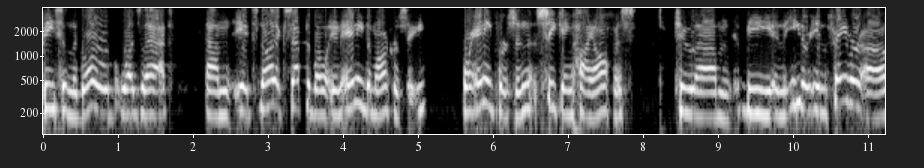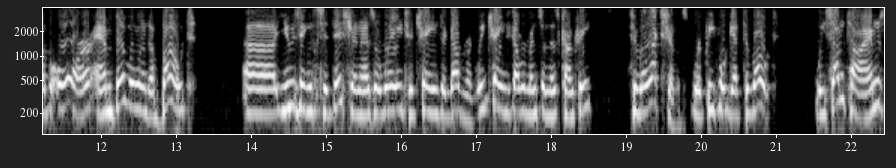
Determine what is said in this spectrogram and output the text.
piece in the Globe was that um, it's not acceptable in any democracy for any person seeking high office to um, be in either in favor of or ambivalent about uh, using sedition as a way to change a government. We change governments in this country through elections where people get to vote. We sometimes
